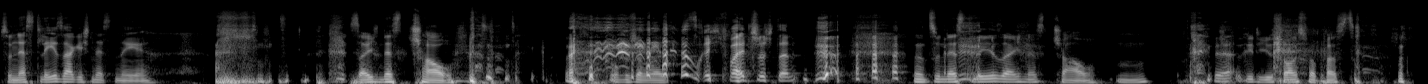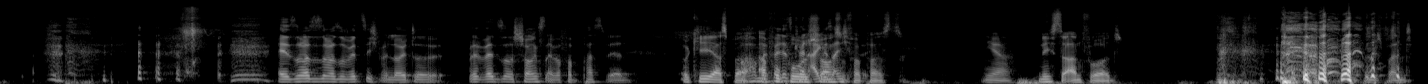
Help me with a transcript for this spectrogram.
Zu Nestlé sage ich Nestlé. Sag ich Nest Ciao. Komischerweise. Das ist richtig falsch verstanden. Und zu Nestlé sage ich Nest Ciao. Mhm. Ja. Richtige Chance verpasst. Ey, sowas ist immer so witzig, wenn Leute, wenn, wenn so Chancen einfach verpasst werden. Okay, Jasper, Oh, apropos Chancen verpasst. Ja, Nächste Antwort. bin gespannt,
